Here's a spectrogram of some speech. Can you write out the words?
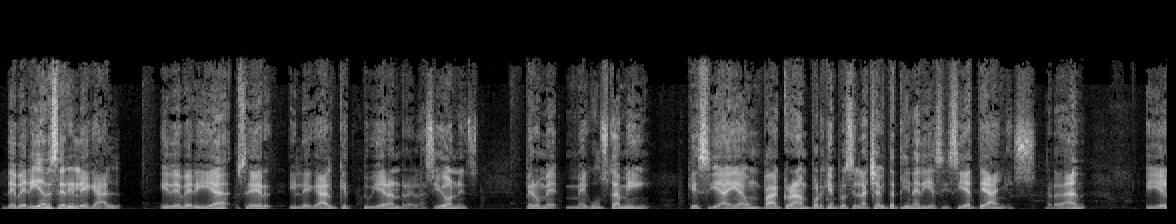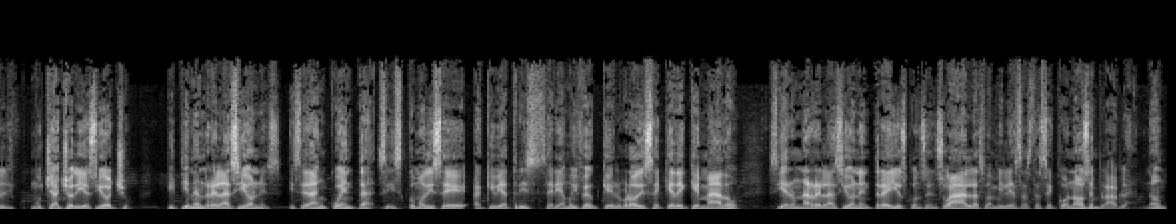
debería de ser ilegal y debería ser ilegal que tuvieran relaciones. Pero me, me gusta a mí que sí haya un background. Por ejemplo, si la chavita tiene 17 años, ¿verdad? Y el muchacho 18 y tienen relaciones y se dan cuenta, sí, como dice aquí Beatriz, sería muy feo que el Brody se quede quemado si era una relación entre ellos consensual, las familias hasta se conocen, bla, bla, ¿no?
